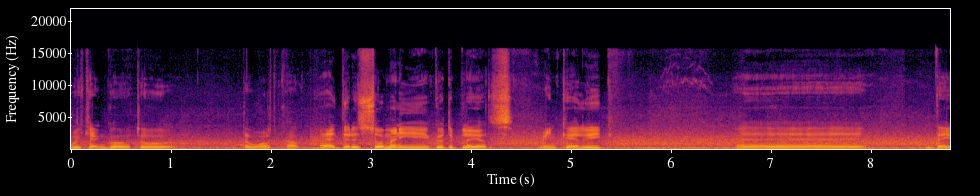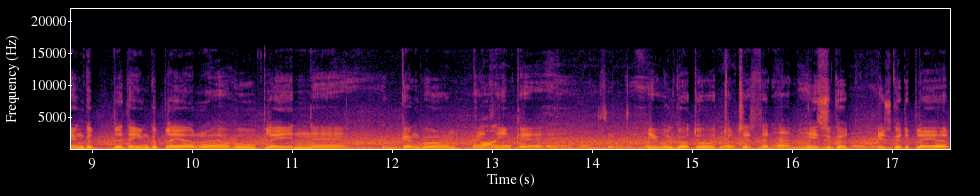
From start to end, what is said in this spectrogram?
we can go to the World Cup. Yeah, there is so many good players in K League. Uh, the younger the young player uh, who play in uh, Gangwon, I think uh, he will go to, to Tottenham. He's a good he's a good player,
